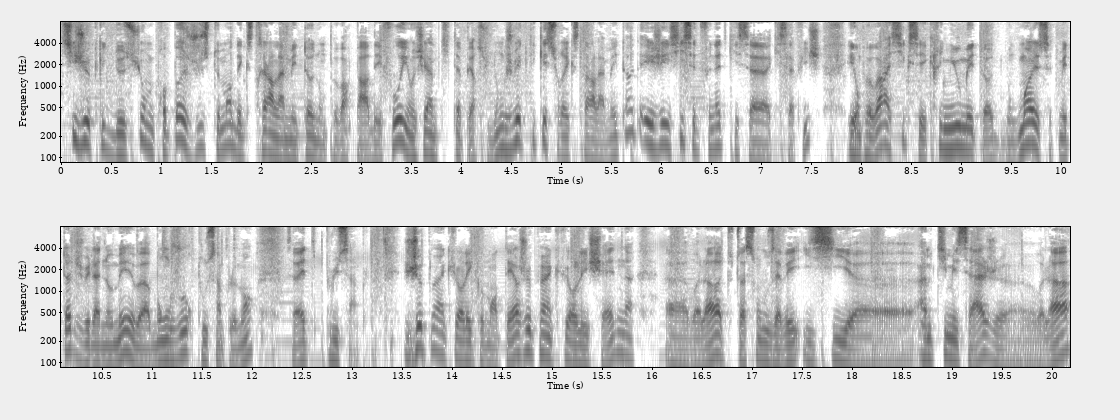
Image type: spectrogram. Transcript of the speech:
Si je clique dessus, on me propose justement d'extraire la méthode, on peut voir par défaut, et j'ai un petit aperçu. Donc je vais cliquer sur extraire la méthode, et j'ai ici cette fenêtre qui s'affiche, et on peut voir ici que c'est écrit new méthode. Donc moi, cette méthode, je vais la nommer bah, bonjour tout simplement, ça va être plus simple. Je peux inclure les commentaires, je peux inclure les chaînes, euh, voilà, de toute façon vous avez ici euh, un petit message, euh, voilà.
